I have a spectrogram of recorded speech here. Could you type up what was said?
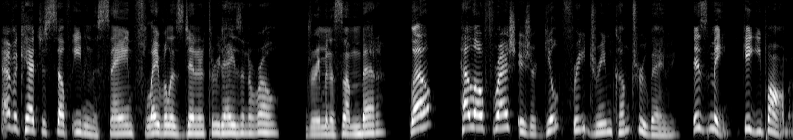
Ever catch yourself eating the same flavorless dinner three days in a row? Dreaming of something better? Well, HelloFresh is your guilt free dream come true, baby. It's me, Keke Palmer.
